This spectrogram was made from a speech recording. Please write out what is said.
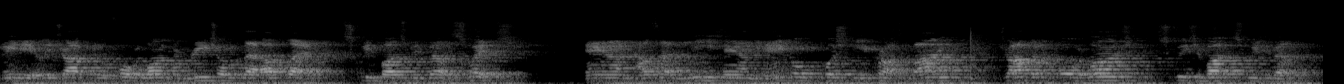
immediately drop into a forward lunge and reach over that up leg. Squeeze butt, squeeze belly, switch. Hand on outside the knee, hand on the ankle, push knee across the body, drop into forward lunge, squeeze your butt, squeeze your belly.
